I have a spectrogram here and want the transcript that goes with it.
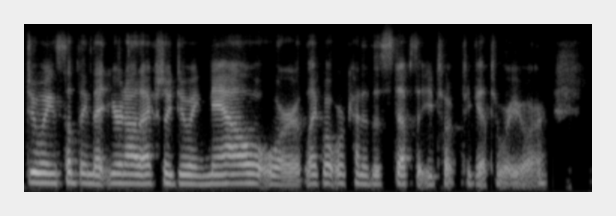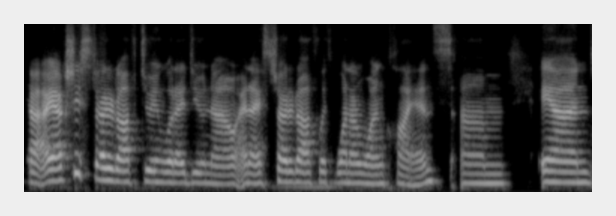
doing something that you're not actually doing now, or like what were kind of the steps that you took to get to where you are? Yeah, I actually started off doing what I do now, and I started off with one-on-one clients. Um, and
